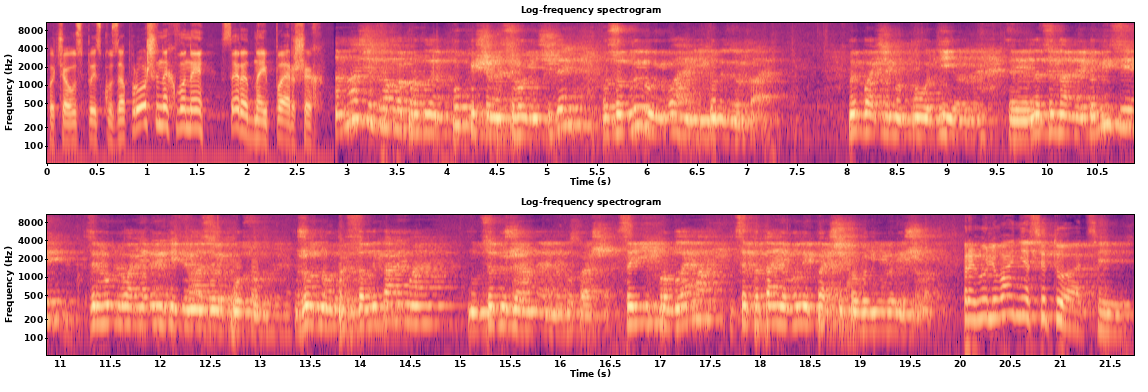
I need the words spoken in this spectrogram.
хоча у списку запрошених вони серед найперших. На наші з вами проблеми поки що на сьогоднішній день особливої уваги ніхто не звертає. Ми бачимо по діях е, Національної комісії з регулювання ринків фінансових послуг жодного представника немає. Ну це дуже ганебно, по-перше. Це їх проблема, і це питання вони перші повинні вирішувати. Регулювання ситуації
